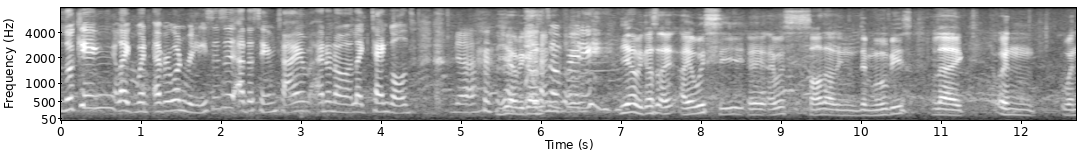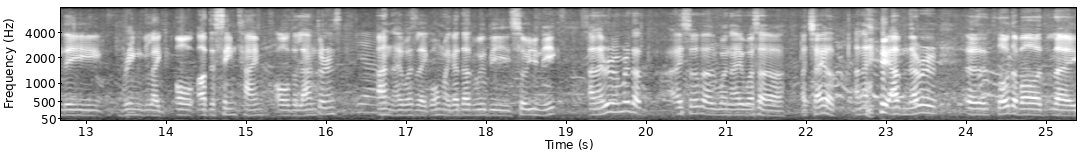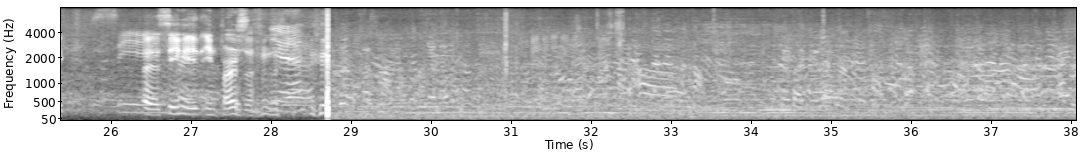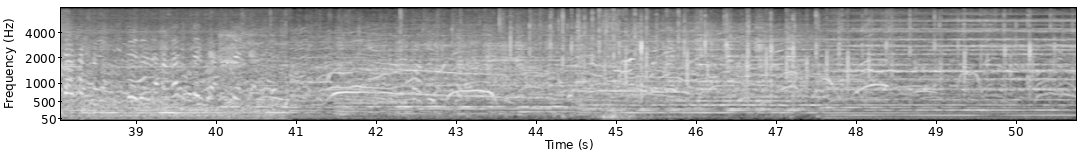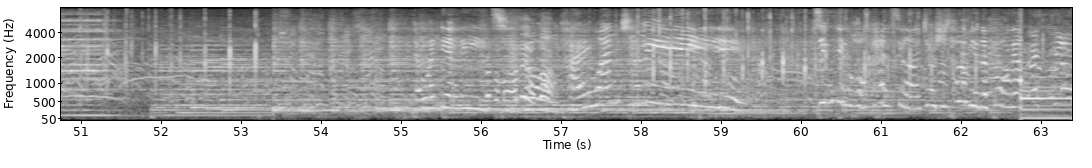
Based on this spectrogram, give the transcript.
Looking like when everyone releases it at the same time. I don't know, like tangled. Yeah. Yeah, because so pretty. yeah, because I, I always see uh, I always saw that in the movies, like when when they bring like all at the same time all the lanterns, Yeah. and I was like, oh my god, that will be so unique. And I remember that I saw that when I was a, a child, and I have never uh, thought about like See. uh, seeing it in person. Yeah. “就是特别的漂亮。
